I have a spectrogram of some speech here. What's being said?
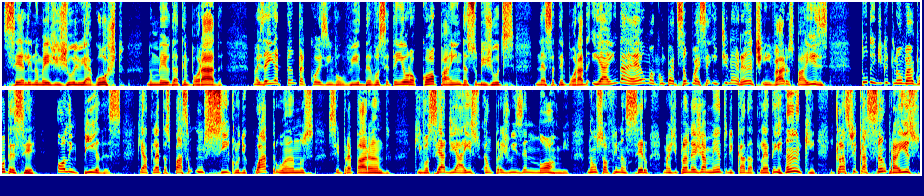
ser ali no mês de julho e agosto, no meio da temporada. Mas aí é tanta coisa envolvida. Você tem Eurocopa ainda subjúdice nessa temporada e ainda é uma competição que vai ser itinerante em vários países. Tudo indica que não vai acontecer. Olimpíadas, que atletas passam um ciclo de quatro anos se preparando. Que você adiar isso é um prejuízo enorme, não só financeiro, mas de planejamento de cada atleta e ranking e classificação para isso.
